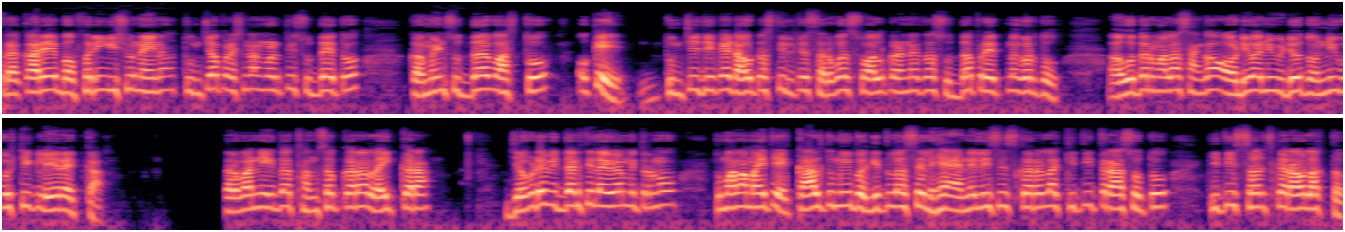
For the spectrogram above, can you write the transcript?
प्रकारे बफरिंग इश्यू नाही ना. तुमच्या प्रश्नांवरती सुद्धा येतो. कमेंटसुद्धा वाचतो. ओके तुमचे जे काही डाऊट असतील ते सर्व सॉल्व्ह करण्याचा सुद्धा प्रयत्न करतो. अगोदर मला सांगा ऑडिओ आणि व्हिडिओ दोन्ही गोष्टी क्लिअर आहेत का? सर्वांनी एकदा थम्सअप करा लाईक करा. जेवढे विद्यार्थी लावूया मित्रांनो तुम्हाला माहिती आहे काल तुम्ही बघितलं असेल हे ॲनालिसिस करायला किती त्रास होतो किती सर्च करावं लागतं.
